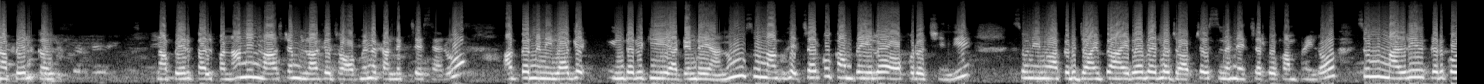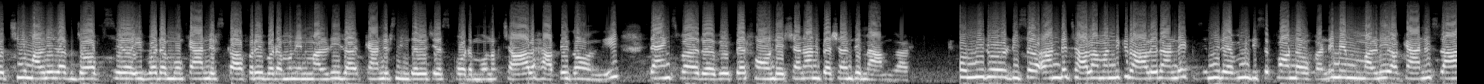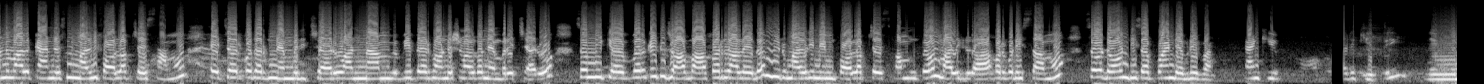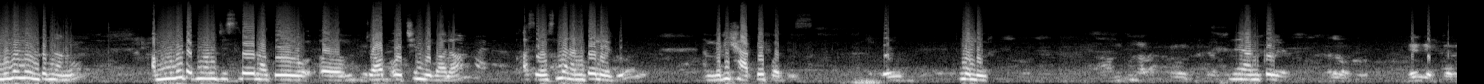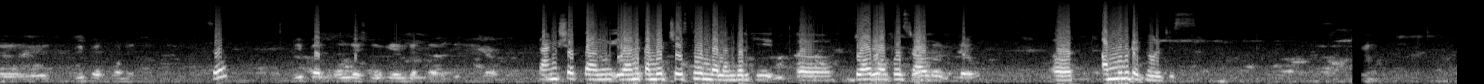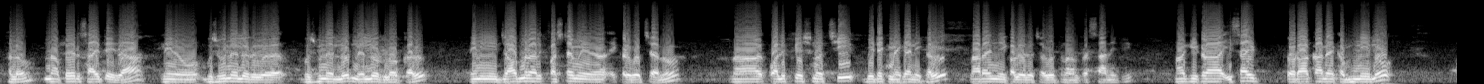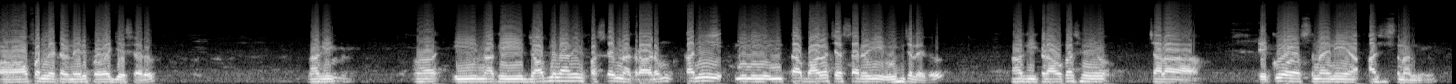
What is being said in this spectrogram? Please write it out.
నా పేరు కల్ నా పేరు కల్పన. నేను లాస్ట్ టైం ఇలాగే జాబ్ మీద కండక్ట్ చేశారు. అక్కడ నేను ఇలాగే ఇంటర్వ్యూకి అటెండ్ అయ్యాను. సో నాకు హెచ్ఆర్కో కంపెనీలో ఆఫర్ వచ్చింది. సో నేను అక్కడ జాయిన్ హైదరాబాద్లో జాబ్ చేస్తున్నాను హెచ్ఆర్కో కంపెనీలో సో నేను మళ్ళీ ఇక్కడికి వచ్చి మళ్ళీ ఇలా జాబ్స్ ఇవ్వడము క్యాండిడేట్స్ ఆఫర్ ఇవ్వడము నేను మళ్ళీ ఇలా క్యాండిడేట్స్ ఇంటర్వ్యూ చేసుకోవడము నాకు చాలా హ్యాపీగా ఉంది. Thanks for Vipare foundation and Prashanti ma'am గారు. మీరు డిస అంటే చాలా మందికి రాలేదు అంటే మీరు ఎవరిని డిసప్పాయింట్ అవ్వకండి. మేము మళ్ళీ ఆ క్యాండిడేట్స్ రాని వాళ్ళ క్యాండిడేట్స్ని మళ్ళీ ఫాలో అప్ చేస్తాము. హెచ్ఆర్ కో తరపు నెంబర్ ఇచ్చారు. అండ్ మ్యామ్ విపేర్ ఫౌండేషన్ వాళ్ళు నెంబర్ ఇచ్చారు. సో మీకు ఎవరికైతే జాబ్ ఆఫర్ రాలేదో మీరు మళ్ళీ మేము ఫాలో అప్ చేసుకుంటూ మళ్ళీ ఆఫర్ కూడా ఇస్తాము. So don't disappoint everyone thank you అది కీర్తి నేను వెలుగులో ఉంటున్నాను. అమ్ములు టెక్నాలజీస్లో నాకు జాబ్ వచ్చింది ఇవాళ. అసలు వస్తుందని అనుకోలేదు. I'm very happy for this Nellore. నేను అనుకోలేదు. హలో ఏం చెప్తారు? Repair foundation sir repair foundation ఏం చెప్తారు? థ్యాంక్స్ చెప్తాను. ఇలానే కండక్ట్ చేస్తూ ఉండాలి అందరికీ. జాబ్ ఆఫర్స్ రావడం అమ్ములు టెక్నాలజీస్ హలో నా పేరు సాయి తేజ నేను భుజ్బునెల్లూరు భుజ్బునెల్లూరు నెల్లూరు లోకల్. నేను ఈ జాబ్ మేళాకి ఫస్ట్ టైం ఇక్కడికి వచ్చాను. నా క్వాలిఫికేషన్ వచ్చి బీటెక్ మెకానికల్ నారాయణ కాలేజ్లో చదువుతున్నాను ప్రస్తుతానికి. నాకు ఇక్కడ ఇసాయి టొరాకా అనే కంపెనీలో ఆఫర్ లెటర్ అనేది ప్రొవైడ్ చేశారు. నాకు ఈ- నాకు ఈ జాబ్ మీద అనేది ఫస్ట్ టైం నాకు రావడం కానీ నేను ఇంత బాగా చేస్తారని ఊహించలేదు. నాకు ఇక్కడ అవకాశం చాలా ఎక్కువ వస్తున్నాయని ఆశిస్తున్నాను నేను.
